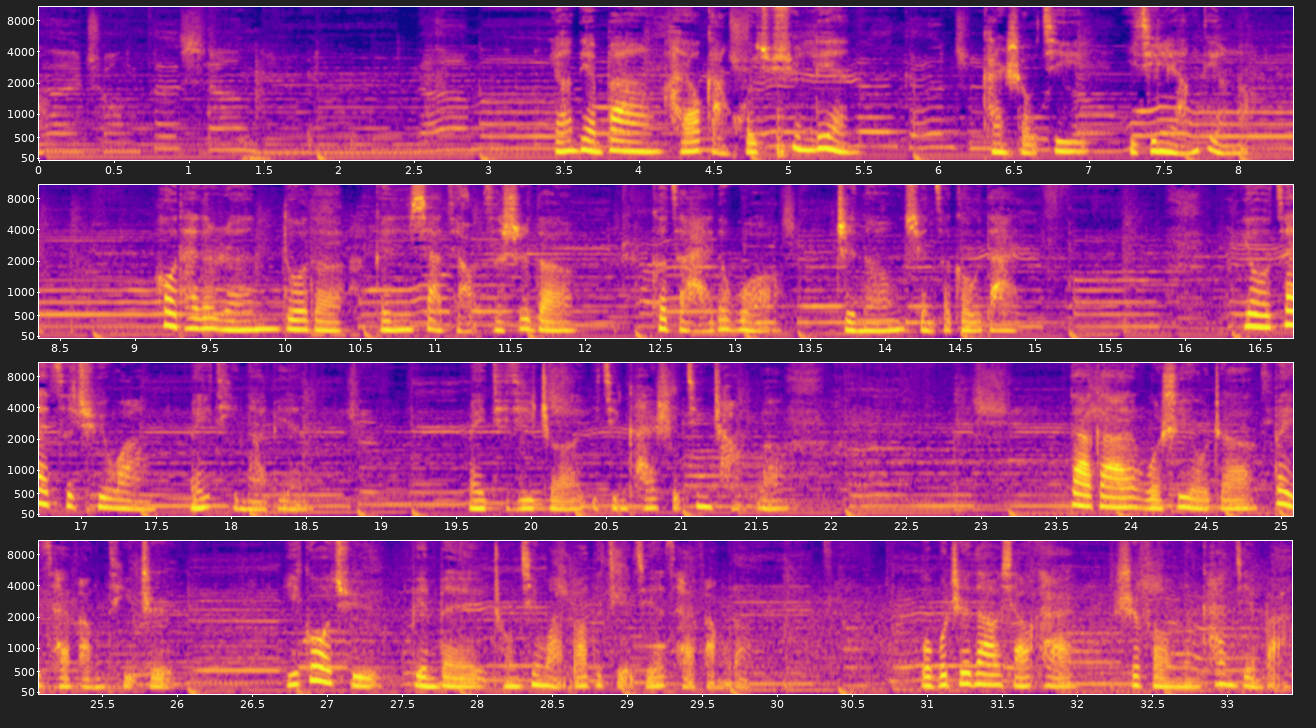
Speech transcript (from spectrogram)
两点半还要赶回去训练，看手机已经两点了。后台的人多得跟下饺子似的，个子矮的我只能选择勾带。又再次去往媒体那边，媒体记者已经开始进场了。大概我是有着被采访体质，一过去便被《重庆晚报》的姐姐采访了。我不知道小凯是否能看见吧。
